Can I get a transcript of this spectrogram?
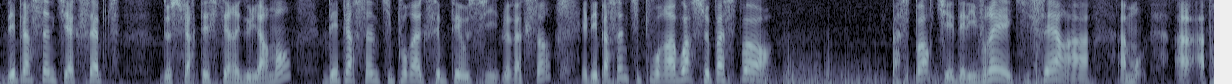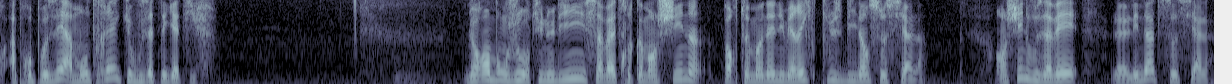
Des personnes qui acceptent de se faire tester régulièrement, des personnes qui pourraient accepter aussi le vaccin, et des personnes qui pourraient avoir ce passeport passeport qui est délivré et qui sert à, proposer, à montrer que vous êtes négatif. Laurent, bonjour. Tu nous dis, ça va être comme en Chine, porte-monnaie numérique plus bilan social. En Chine, vous avez les notes sociales.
